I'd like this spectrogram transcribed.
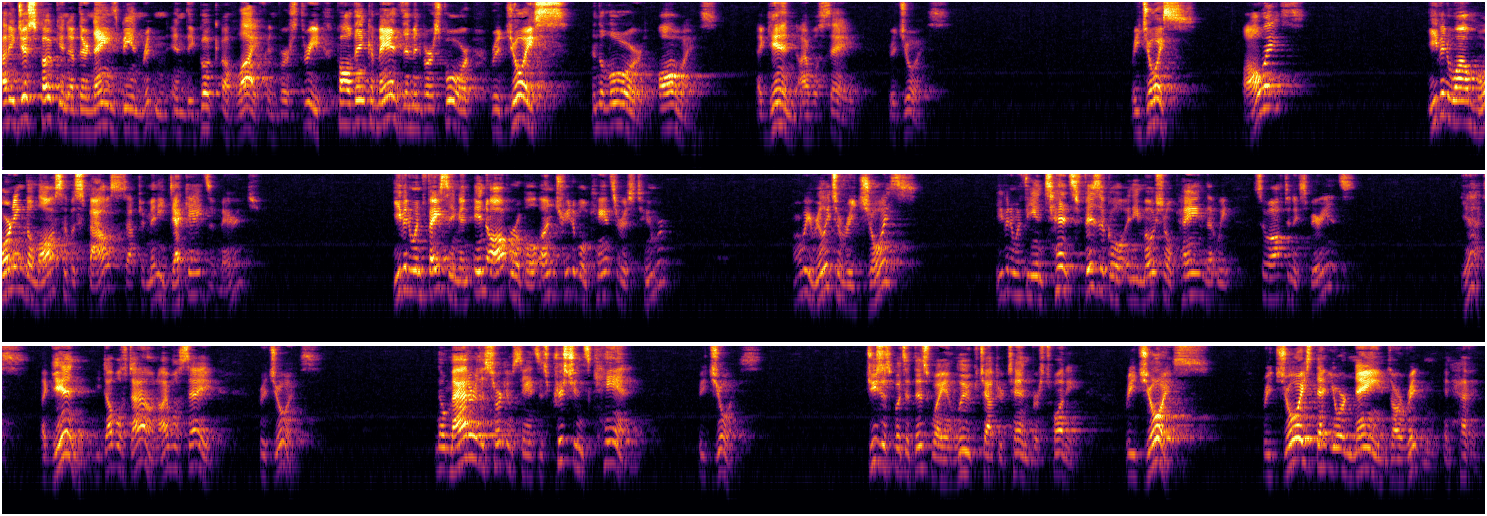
Having just spoken of their names being written in the book of life in verse 3, Paul then commands them in verse 4 Rejoice in the Lord always. Again, I will say, rejoice. Rejoice always? Even while mourning the loss of a spouse after many decades of marriage? Even when facing an inoperable, untreatable cancerous tumor? Are we really to rejoice? Even with the intense physical and emotional pain that we so often experience? Yes. Again, he doubles down. I will say, rejoice. No matter the circumstances, Christians can rejoice. Jesus puts it this way in Luke chapter 10, verse 20 Rejoice. Rejoice that your names are written in heaven.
